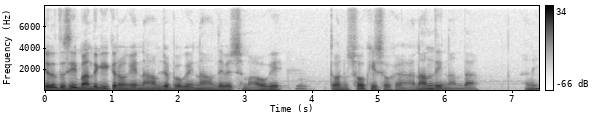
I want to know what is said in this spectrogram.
ਜਦੋਂ ਤੁਸੀਂ ਬੰਦਗੀ ਕਰੋਗੇ ਨਾਮ ਜਪੋਗੇ ਨਾਮ ਦੇ ਵਿੱਚ ਸਮਾਓਗੇ ਤੁਹਾਨੂੰ ਸੁੱਖ ਹੀ ਸੁੱਖ ਹੈ ਆਨੰਦ ਹੀ ਆਨੰਦ ਆ ਹਾਂਜੀ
